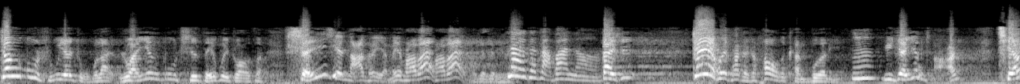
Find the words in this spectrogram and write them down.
蒸不熟也煮不烂，软硬不吃贼会装蒜，神仙拿他也没法办，法办。我就跟你说，那可咋办呢？但是这回他可是耗子啃玻璃，嗯，遇见硬茬了，强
